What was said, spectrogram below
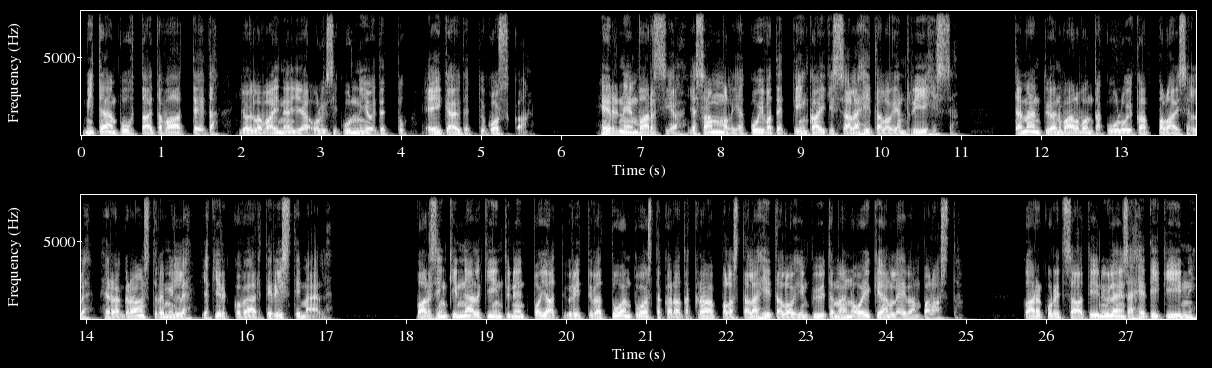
Mitään puhtaita vaatteita, joilla vainajia olisi kunnioitettu, ei käytetty koskaan. Herneen varsia ja sammalia kuivatettiin kaikissa lähitalojen riihissä. Tämän työn valvonta kuului kappalaiselle, herra Granströmille ja kirkkoväärti Ristimäelle. Varsinkin nälkiintyneet pojat yrittivät tuon tuosta karata Kraappalasta lähitaloihin pyytämään oikean leivän palasta. Karkurit saatiin yleensä heti kiinni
